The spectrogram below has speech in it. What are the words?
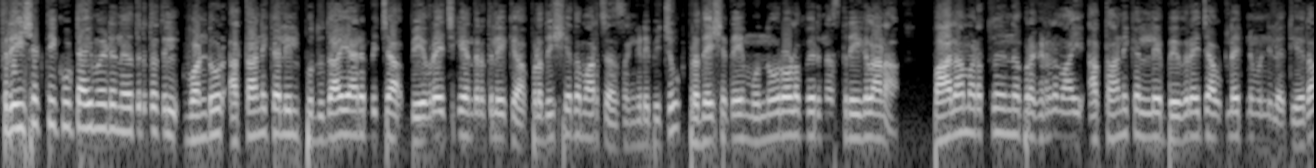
സ്ത്രീശക്തി കൂട്ടായ്മയുടെ നേതൃത്വത്തിൽ വണ്ടൂർ അത്താണിക്കലിൽ പുതുതായി ആരംഭിച്ച ബീവറേജ് കേന്ദ്രത്തിലേക്ക് പ്രതിഷേധ മാർച്ച് സംഘടിപ്പിച്ചു. പ്രദേശത്തെ മുന്നൂറോളം വരുന്ന സ്ത്രീകളാണ് പാലാമടത്തു നിന്ന് പ്രകടനമായി അത്താണിക്കലിലെ ബീവറേജ് ഔട്ട്ലെറ്റിന് മുന്നിലെത്തിയത്.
